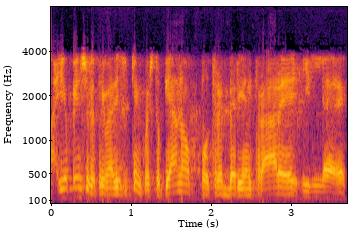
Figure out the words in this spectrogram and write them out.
Ma io penso che prima di tutto in questo piano potrebbe rientrare il, eh,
